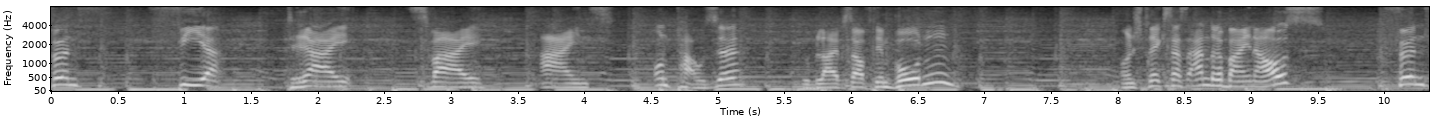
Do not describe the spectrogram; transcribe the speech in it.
5, 4, 3, 2, 1 und Pause. Du bleibst auf dem Boden und streckst das andere Bein aus. 5,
